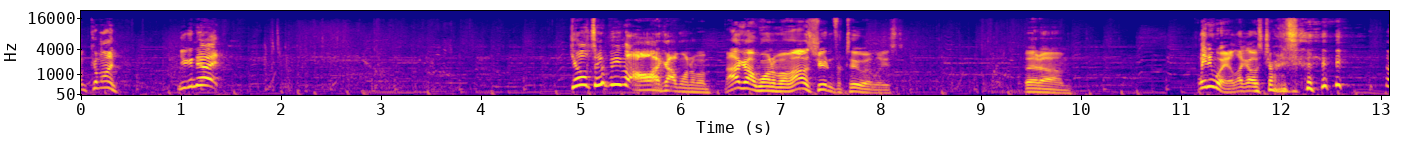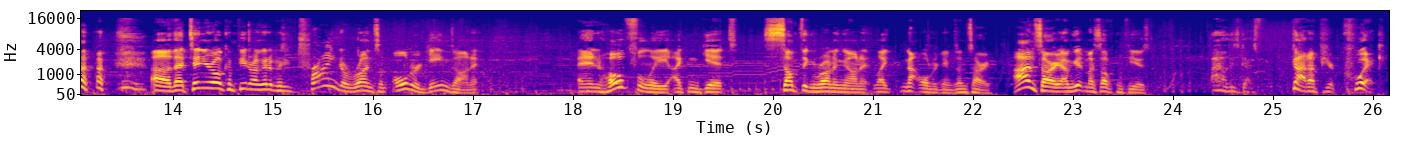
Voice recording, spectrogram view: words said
Oh, come on! You can do it! Kill two people! Oh, I got one of them. I got one of them. I was shooting for two at least. But, um... Anyway, like I was trying to say... uh, that 10-year-old computer, I'm going to be trying to run some older games on it. And hopefully I can get something running on it. Like, not older games, I'm sorry. I'm sorry, I'm getting myself confused. Wow, these guys got up here quick.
